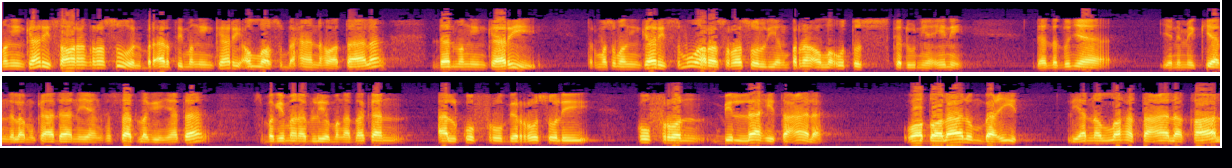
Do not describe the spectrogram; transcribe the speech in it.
mengingkari seorang rasul berarti mengingkari Allah Subhanahu wa taala dan mengingkari termasuk mengingkari semua rasul-rasul yang pernah Allah utus ke dunia ini. Dan tentunya yang demikian dalam keadaan yang sesat lagi nyata sebagaimana beliau mengatakan al-kufru bir rusuli kufrun billahi ta'ala وضلال بعيد لأن الله تعالى قال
